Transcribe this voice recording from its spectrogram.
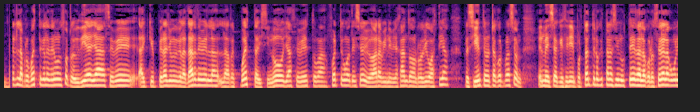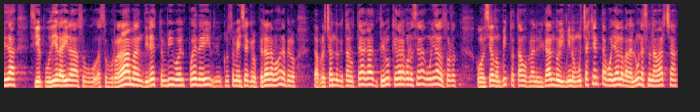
ver la propuesta que le tenemos nosotros. Hoy día ya se ve, hay que esperar yo creo que la tarde ver la, respuesta y si no ya se ve esto más fuerte como te decía yo. Ahora viene viajando don Rodrigo Bastía, presidente de nuestra corporación. Él me decía que sería importante lo que están haciendo ustedes, darlo a conocer a la comunidad. Si él pudiera ir a su, a su programa en directo, en vivo, él puede ir. Incluso me decía que lo esperáramos ahora, pero aprovechando que están ustedes acá, tenemos que dar a conocer a la comunidad. Nosotros, como decía don Víctor, estamos planificando y vino mucha gente a apoyarlo para el lunes marcha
